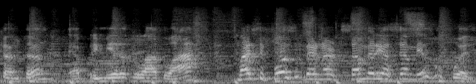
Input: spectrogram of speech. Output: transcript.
cantando, é a primeira do lado A, mas se fosse o Bernard Summer, ia ser a mesma coisa.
